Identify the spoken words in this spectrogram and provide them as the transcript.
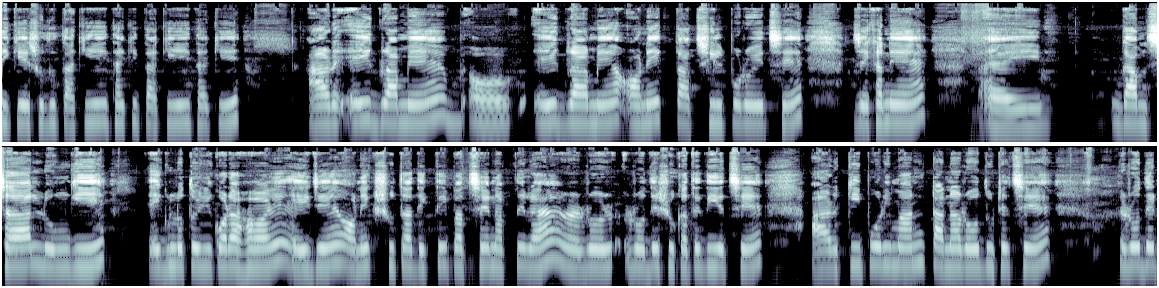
দিকে শুধু তাকিয়েই থাকি তাকিয়েই থাকি। আর এই গ্রামে এই গ্রামে অনেক তাঁত শিল্প রয়েছে, যেখানে এই গামছা, লুঙ্গি এগুলো তৈরি করা হয়। এই যে অনেক সুতা দেখতেই পাচ্ছেন আপনারা রোদে শুকাতে দিয়েছে। আর কি পরিমাণ টানা রোদ উঠেছে, রোদের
